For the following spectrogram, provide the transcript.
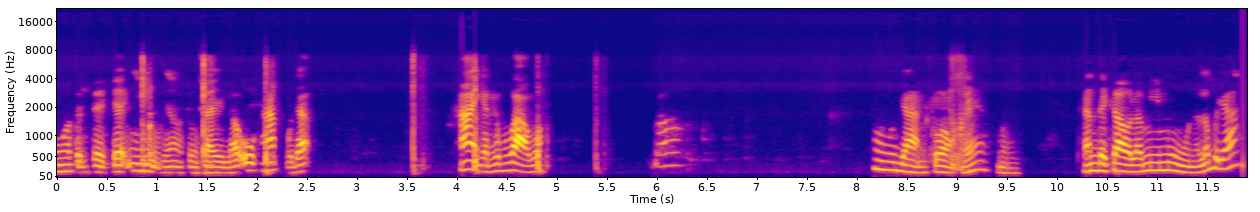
มัวแต่แต่แกะงิ้วพี่น้องสงสัยแล้วอกหักบ่จ๊ะให้กันกับผู้บ่าวบ่บ่โอ้ยานกล้องแล้วมันทันแต่เก่าแล้วมีหมู่น่ะแล้วบ่ย่าน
